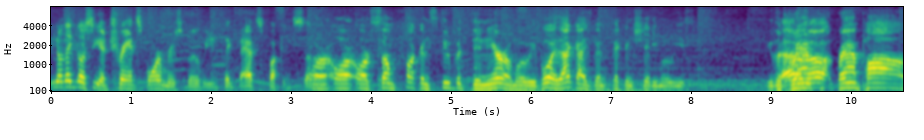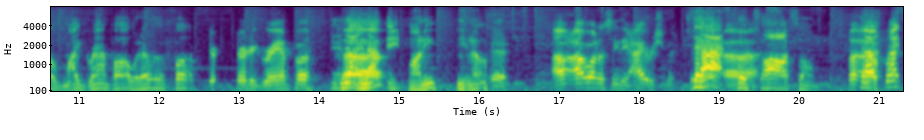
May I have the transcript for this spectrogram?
You know, they go see a Transformers movie and think that's fucking son Or, or or some fucking stupid De Niro movie. Boy, that guy's been picking shitty movies. The grandpa, grandpa, my grandpa, whatever the fuck. Dirty Grandpa. And, that, and Uh, that made money, you know. Yeah, I, I want to see The Irishman. too. That Uh, looks awesome. but, uh, That, friend-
